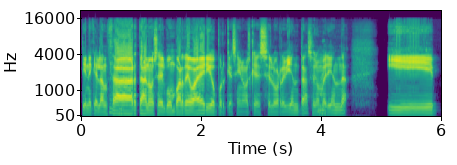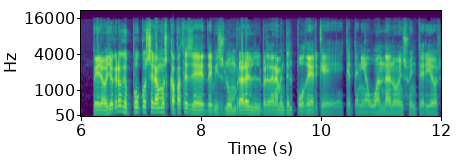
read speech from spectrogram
Tiene que lanzar Thanos el bombardeo aéreo porque si no es que se lo revienta, se lo merienda. Y... Pero yo creo que pocos éramos capaces de, vislumbrar el, verdaderamente el poder que, que tenía Wanda ¿no? en su interior.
